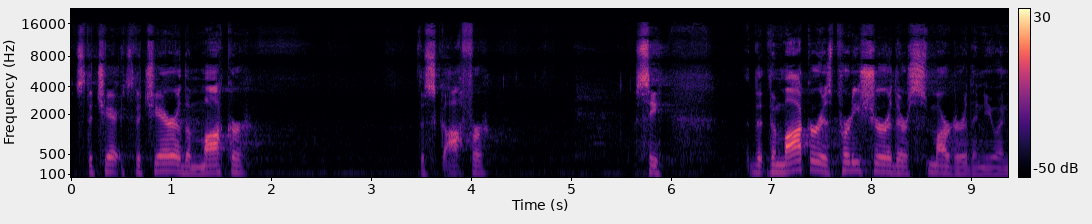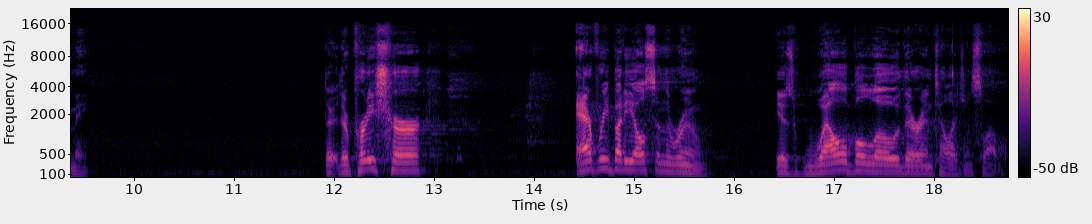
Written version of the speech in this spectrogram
It's the chair, it's the chair of the mocker, the scoffer. See, the, the mocker is pretty sure they're smarter than you and me. They're, they're pretty sure everybody else in the room is well below their intelligence level.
